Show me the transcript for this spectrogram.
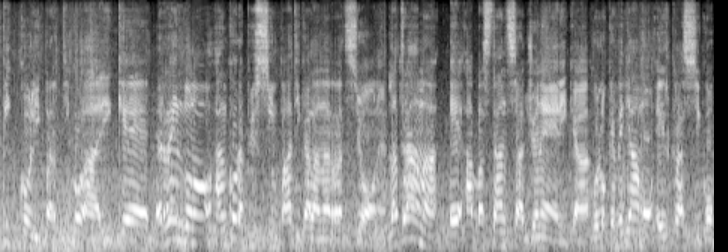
piccoli particolari che rendono ancora più simpatica la narrazione. La trama è abbastanza generica, quello che vediamo è il classico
